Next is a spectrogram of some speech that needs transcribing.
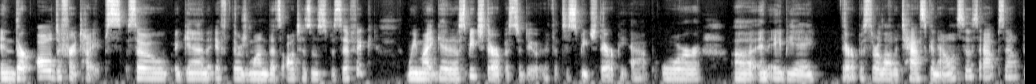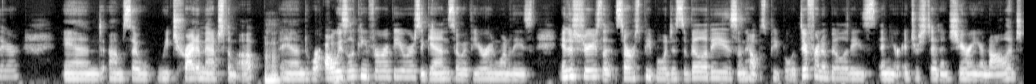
and they're all different types so again if there's one that's autism specific we might get a speech therapist to do it if it's a speech therapy app or uh, an ABA therapist. There are a lot of task analysis apps out there. And um, so we try to match them up, mm-hmm. and we're always looking for reviewers again. So if you're in one of these industries that serves people with disabilities and helps people with different abilities, and you're interested in sharing your knowledge,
